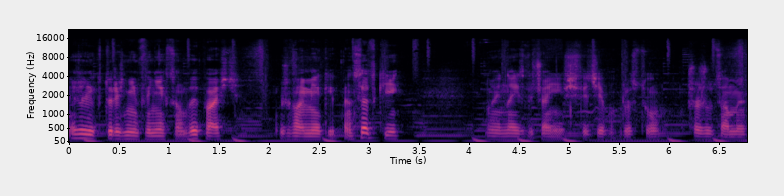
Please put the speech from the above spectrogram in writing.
Jeżeli któreś nimfy nie chcą wypaść, używamy miękkiej pensetki. No i najzwyczajniej w świecie po prostu przerzucamy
